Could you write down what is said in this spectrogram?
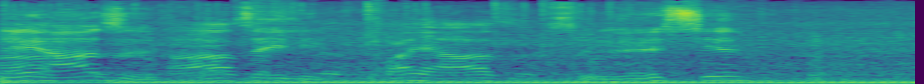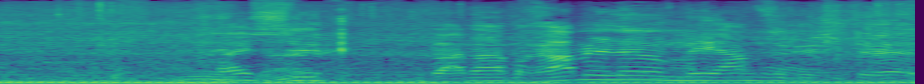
Nee, Hase, Hase. tatsächlich. Zwei Hase. Das sind Höschen. Drei Stück. Wir waren am Rammeln und wir haben sie gestört.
